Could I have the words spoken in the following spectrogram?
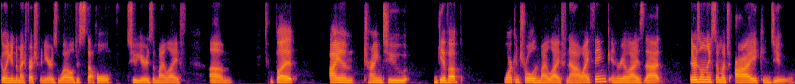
going into my freshman year as well, just that whole 2 years of my life. Um but I am trying to give up more control in my life now, I think, and realize that there's only so much I can do.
